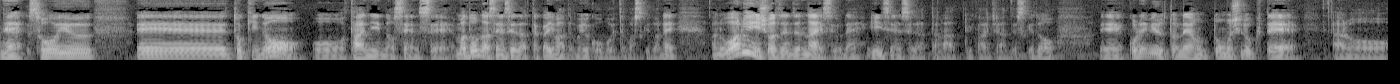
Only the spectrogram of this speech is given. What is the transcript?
ねそういう、えー、時の担任の先生、まあ、どんな先生だったか今でもよく覚えてますけどね。あの悪い印象は全然ないですよね。いい先生だったなっていう感じなんですけど、えー、これ見るとね本当面白くてあの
